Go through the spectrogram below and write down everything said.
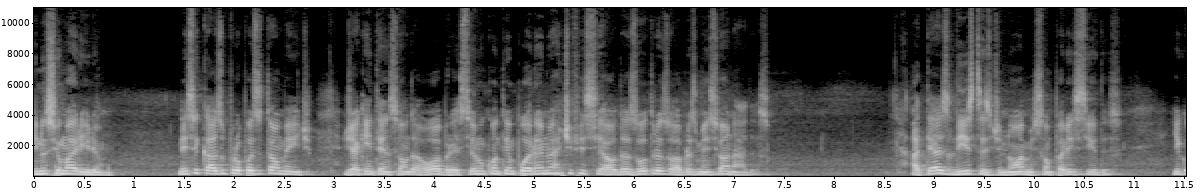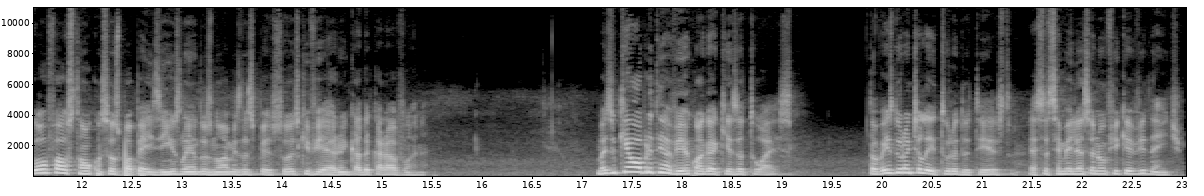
e no Silmarillion, Nesse caso, propositalmente, já que a intenção da obra é ser um contemporâneo artificial das outras obras mencionadas. Até as listas de nomes são parecidas, igual Faustão com seus papeizinhos lendo os nomes das pessoas que vieram em cada caravana. Mas o que a obra tem a ver com HQs atuais? Talvez durante a leitura do texto essa semelhança não fique evidente,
